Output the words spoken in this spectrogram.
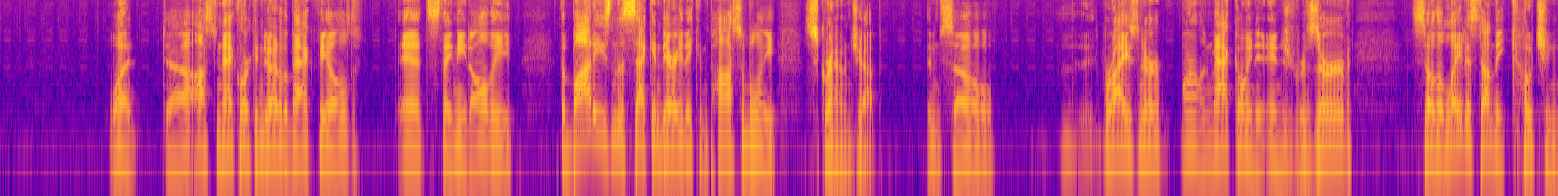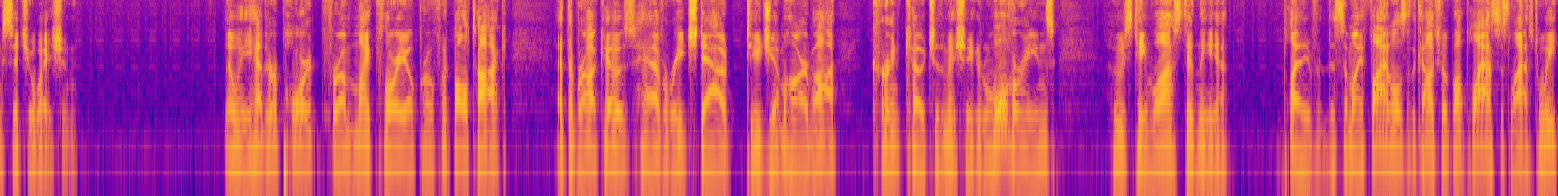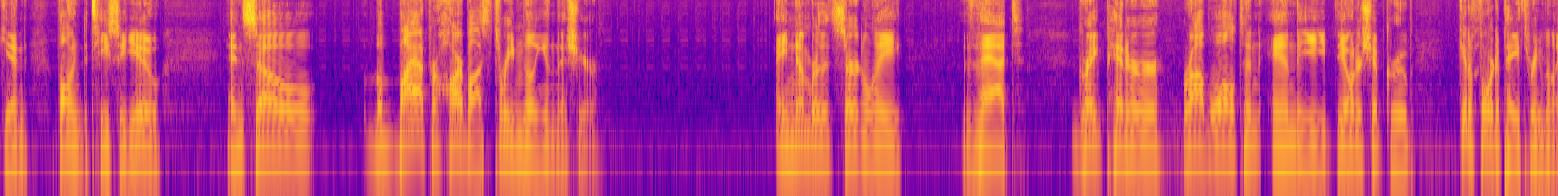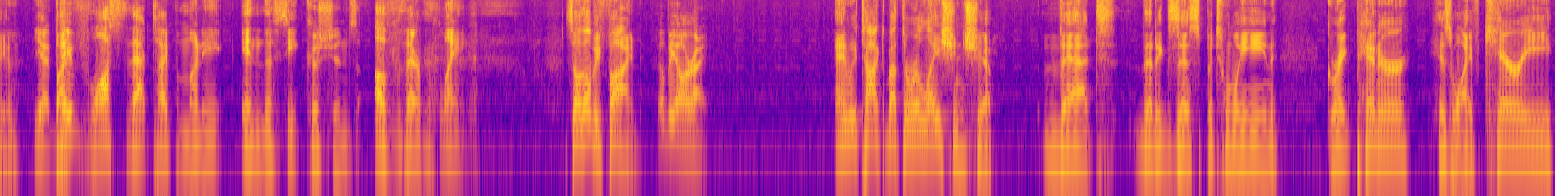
what uh, Austin Ekeler can do out of the backfield, it's they need all the the bodies in the secondary they can possibly scrounge up. And so Risner, Marlon Mack going to injured reserve. So the latest on the coaching situation. Now, we had the report from Mike Florio, Pro Football Talk, that the Broncos have reached out to Jim Harbaugh, current coach of the Michigan Wolverines, whose team lost in the uh, play the semifinals of the college football playoffs this last weekend, falling to TCU. And so the buyout for Harbaugh is three million this year. A number that certainly that Greg Penner, Rob Walton, and the the ownership group can afford to pay three million. Yeah, but, they've lost that type of money in the seat cushions of their plane. so they'll be fine. They'll be all right. And we talked about the relationship that that exists between Greg Penner, his wife Carrie,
